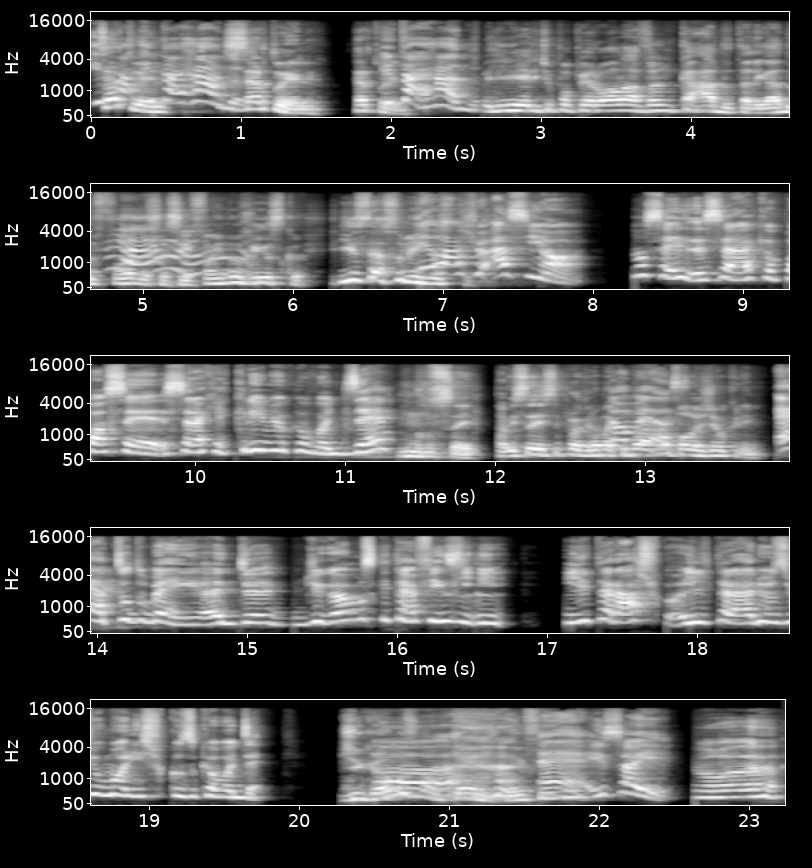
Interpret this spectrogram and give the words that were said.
E Certo tá, ele. tá errado? Certo ele. Certo E ele. tá errado? Ele, ele, tipo, operou alavancado, tá ligado? Foda-se, assim, foi no risco. Isso é assumir Eu risco. acho assim, ó. Não sei, será que eu posso ser. Será que é crime o que eu vou dizer? Não sei. Então, isso, esse programa aqui não é uma apologia ao crime. É, tudo bem. é, di- digamos que tenha fins literários e humorísticos o que eu vou dizer. Digamos, Ah, não tem. Tem fim. É, isso aí. O,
